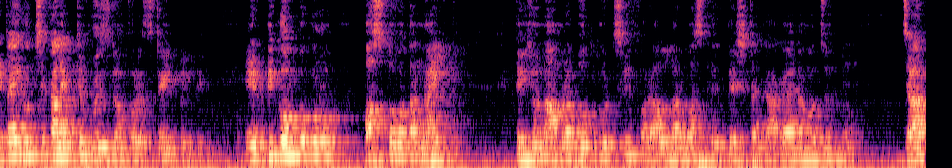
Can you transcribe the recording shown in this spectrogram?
এটাই হচ্ছে collective wisdom for state building এর বিকল্প কোনো বাস্তবতা নাই। এই জন্য আমরা বোধ করছি ফর আল্লাহর ওয়াস্তে দেশটাকে আগায় নেওয়ার জন্য যার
